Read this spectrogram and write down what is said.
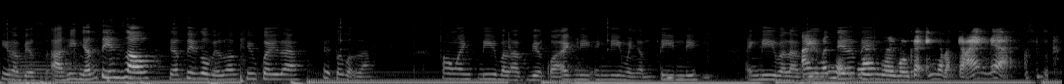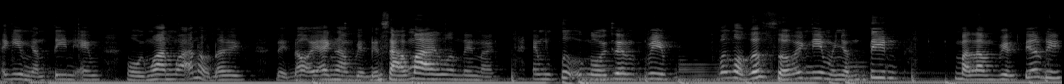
khi mà việc à khi nhắn tin sau nhắn tin công việc sau khi quay ra. Thế tôi bảo là không anh đi và làm việc của anh đi anh đi mà nhắn tin đi. Anh đi và làm anh việc vẫn tiếp đi. người ngồi cạnh anh là bạn gái anh đấy à anh đi mà nhắn tin em ngồi ngoan ngoãn ở đây để đợi anh làm việc đến sáng mai luôn đây này em tự ngồi xem phim. Vẫn còn rất sớm anh đi mà nhắn tin mà làm việc tiếp đi.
